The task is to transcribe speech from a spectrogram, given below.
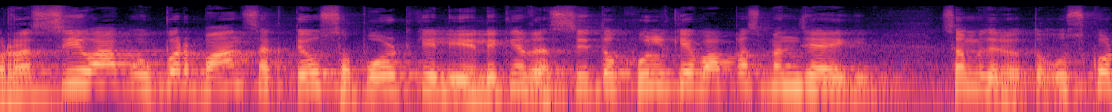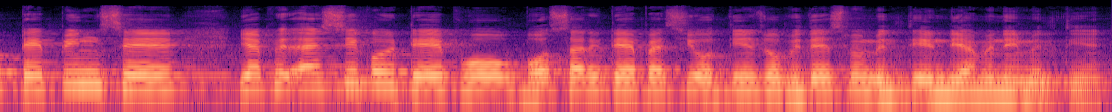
रस्सी आप ऊपर बाँध सकते हो सपोर्ट के लिए, लेकिन रस्सी तो खुल के वापस बन जाएगी। समझ रहे हो? तो उसको टेपिंग से या फिर ऐसी कोई टेप हो, बहुत सारी टेप ऐसी होती हैं जो विदेश में मिलती है इंडिया में नहीं मिलती हैं।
